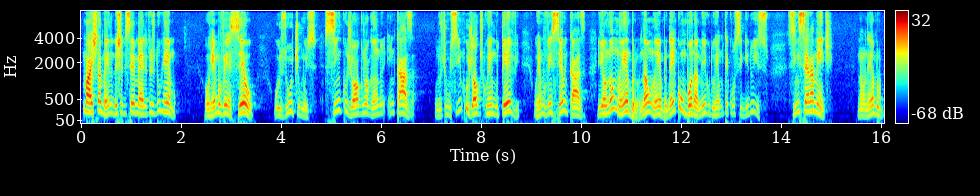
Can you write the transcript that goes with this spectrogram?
mas também não deixa de ser méritos do Remo. O Remo venceu os últimos cinco jogos jogando em casa. Os últimos cinco jogos que o Remo teve, o Remo venceu em casa. E eu não lembro, não lembro, nem com o Bonamigo do Remo ter conseguido isso. Sinceramente, não lembro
